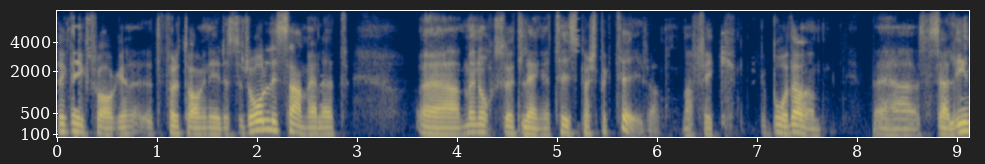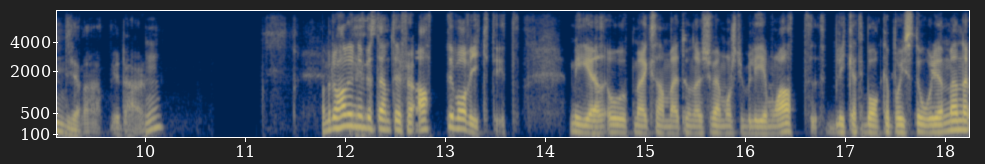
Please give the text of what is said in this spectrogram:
teknikföretagen i dess roll i samhället men också ett längre tidsperspektiv. Man fick båda de eh, så säga, linjerna i det här. Mm. Ja, men då hade ni bestämt er för att det var viktigt med att uppmärksamma ett 125-årsjubileum och att blicka tillbaka på historien. Men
